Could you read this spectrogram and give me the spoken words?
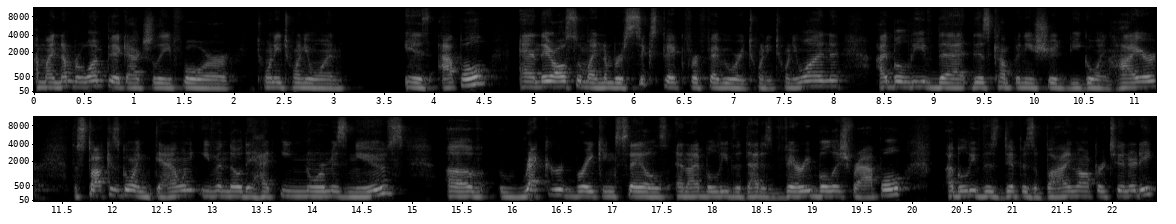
uh, my number one pick actually for 2021 is Apple and they're also my number six pick for February 2021. I believe that this company should be going higher. The stock is going down, even though they had enormous news of record breaking sales. And I believe that that is very bullish for Apple. I believe this dip is a buying opportunity.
